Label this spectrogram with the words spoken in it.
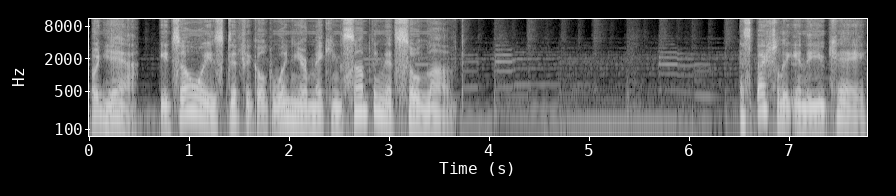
But yeah, it's always difficult when you're making something that's so loved. Especially in the UK,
